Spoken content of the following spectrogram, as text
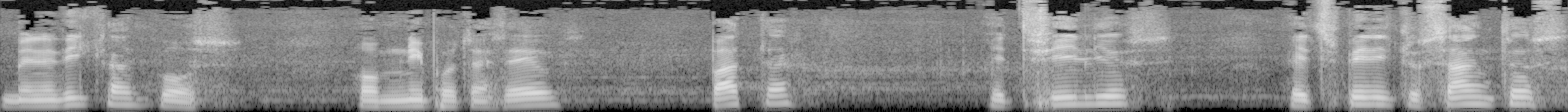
Benedicat vos, omnipotens Deus, Pater, et Filius, et Spiritus Sanctus.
